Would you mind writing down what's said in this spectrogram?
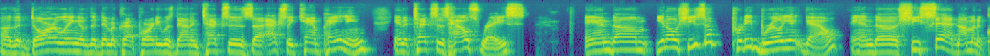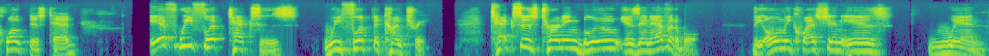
uh, the darling of the Democrat Party, was down in Texas, uh, actually campaigning in a Texas House race. And, um, you know, she's a pretty brilliant gal. And uh, she said, and I'm going to quote this, Ted if we flip Texas, we flip the country. Texas turning blue is inevitable. The only question is when.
